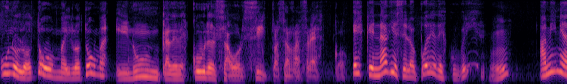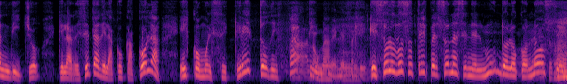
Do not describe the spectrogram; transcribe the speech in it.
Uno lo toma y lo toma y nunca le descubre el saborcito a ese refresco. Es que nadie se lo puede descubrir. ¿Mm? A mí me han dicho que la receta de la Coca-Cola es como el secreto de Fátima. no, venga, exagere. que solo dos o tres personas en el mundo lo conocen.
